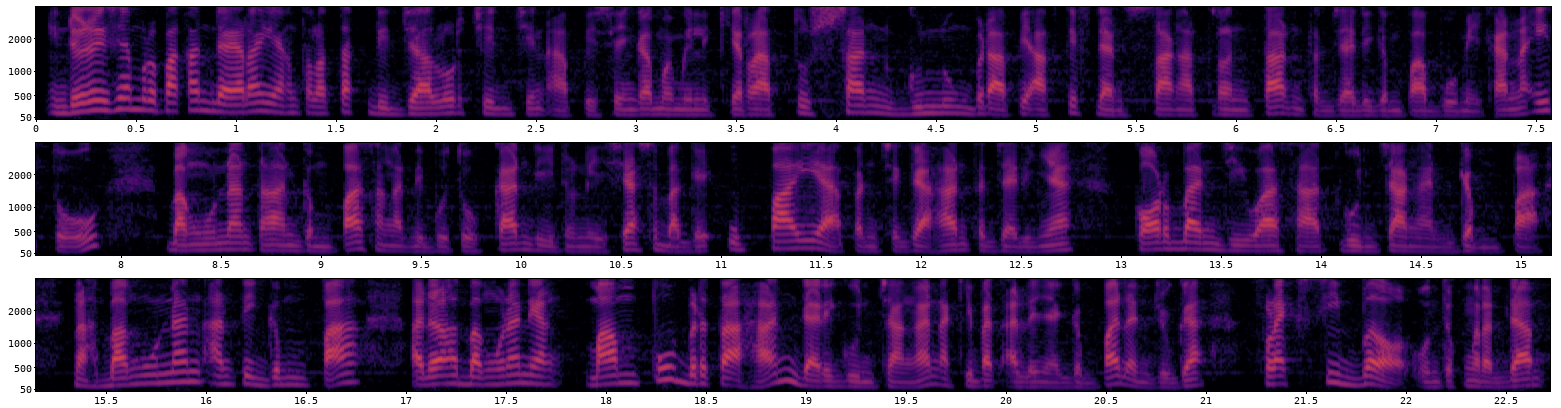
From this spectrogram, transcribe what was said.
Indonesia merupakan daerah yang terletak di jalur cincin api sehingga memiliki ratusan gunung berapi aktif dan sangat rentan terjadi gempa bumi. Karena itu, bangunan tahan gempa sangat dibutuhkan di Indonesia sebagai upaya pencegahan terjadinya korban jiwa saat guncangan gempa. Nah, bangunan anti gempa adalah bangunan yang mampu bertahan dari guncangan akibat adanya gempa dan juga fleksibel untuk meredam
